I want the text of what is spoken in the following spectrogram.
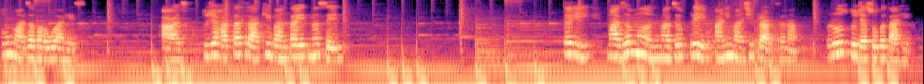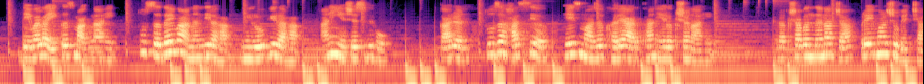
तू माझा भाऊ आहेस. आज तुझ्या हातात राखी बांधता येत नसेल तरी माझं मन माझं प्रेम आणि माझी प्रार्थना रोज तुझ्यासोबत आहे. देवाला एकच मागणं आहे तू सदैव आनंदी राहा निरोगी राहा आणि यशस्वी हो. कारण तुझं हास्य हेच माझं खऱ्या अर्थाने रक्षण आहे. रक्षाबंधनाच्या प्रेमळ शुभेच्छा.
